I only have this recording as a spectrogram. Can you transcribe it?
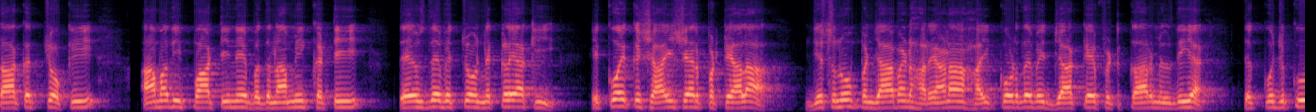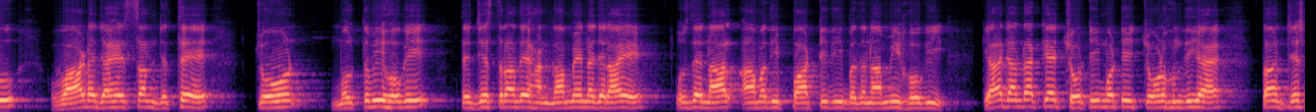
ਤਾਕਤ ਝੋਕੀ। ਆਮ ਆਦਮੀ ਪਾਰਟੀ ਨੇ ਬਦਨਾਮੀ ਕੱਟੀ ਤੇ ਉਸ ਦੇ ਵਿੱਚੋਂ ਨਿਕਲਿਆ ਕੀ? ਇੱਕੋ ਇੱਕ ਸ਼ਾਹੀ ਸ਼ਹਿਰ ਪਟਿਆਲਾ, ਜਿਸ ਨੂੰ Punjab and Haryana high court ਦੇ ਵਿੱਚ ਜਾ ਕੇ ਫਟਕਾਰ ਮਿਲਦੀ ਹੈ। ਤੇ ਕੁਝ ਕੁ ਵਾਰਡ ਅਜਿਹੇ ਸਨ ਜਿੱਥੇ ਚੋਣ ਮੁਲਤਵੀ ਹੋ ਗਈ ਤੇ ਜਿਸ ਤਰ੍ਹਾਂ ਦੇ ਹੰਗਾਮੇ ਨਜ਼ਰ ਆਏ, ਉਸ ਦੇ ਨਾਲ ਆਮ ਆਦਮੀ ਪਾਰਟੀ ਦੀ ਬਦਨਾਮੀ ਹੋ ਗਈ। ਕਿਹਾ ਜਾਂਦਾ ਕਿ ਛੋਟੀ-ਮੋਟੀ ਚੋਣ ਹੁੰਦੀ ਹੈ ਤਾਂ ਜਿਸ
